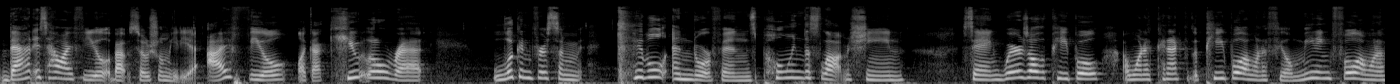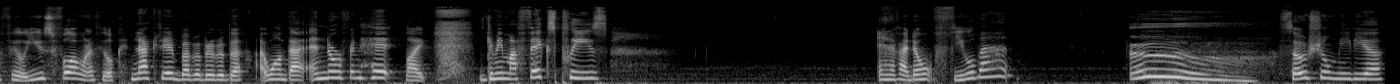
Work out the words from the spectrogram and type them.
That is how I feel about social media. I feel like a cute little rat looking for some kibble endorphins, pulling the slot machine saying, Where's all the people? I want to connect with the people. I want to feel meaningful. I want to feel useful. I want to feel connected. Blah, blah, blah, blah, blah. I want that endorphin hit. Like, give me my fix, please. And if I don't feel that, ooh, social media,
